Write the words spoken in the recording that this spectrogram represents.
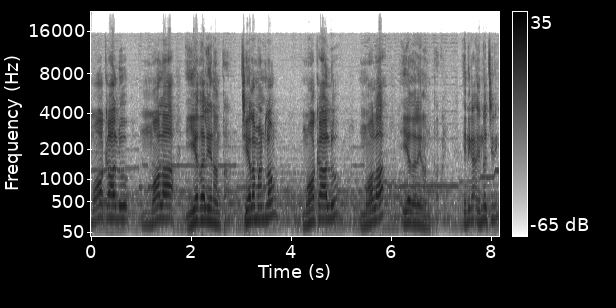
మోకాలు మొల ఈదలేనంత చీలమండలం మోకాలు మొల ఈదలేనంత ఎన్ని ఎన్ని వచ్చినాయి?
